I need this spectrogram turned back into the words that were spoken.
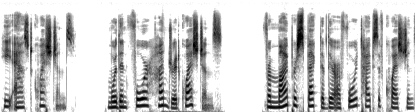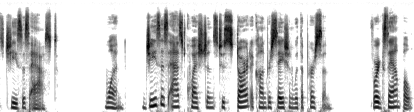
he asked questions. More than 400 questions. From my perspective, there are four types of questions Jesus asked. 1. Jesus asked questions to start a conversation with a person. For example,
